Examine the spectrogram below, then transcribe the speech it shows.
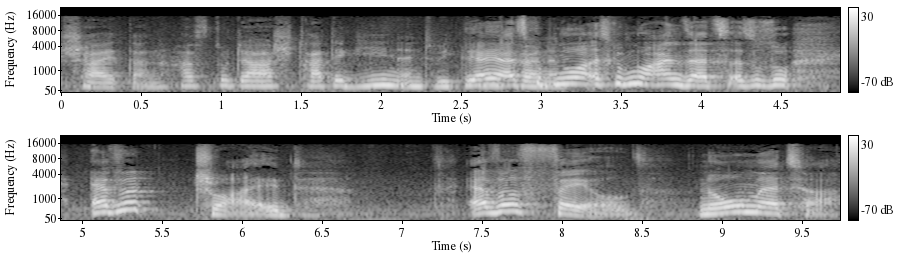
Scheitern? Hast du da Strategien entwickelt? Ja, ja, es gibt nur, es gibt nur einen Satz. Also so, ever tried, ever failed, no matter.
